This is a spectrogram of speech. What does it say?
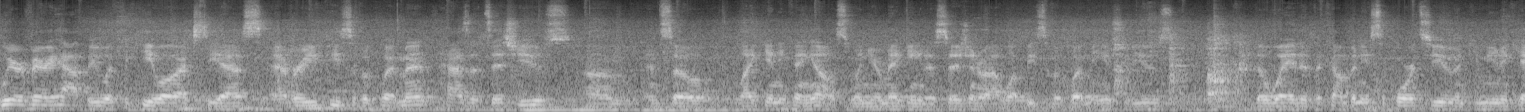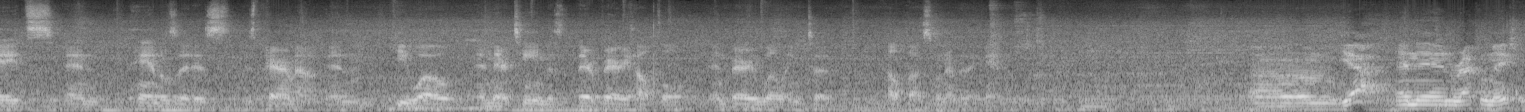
we're very happy with the Kiwo XTS. Every piece of equipment has its issues, um, and so like anything else, when you're making a decision about what piece of equipment you should use, the way that the company supports you and communicates and handles it is, is paramount. And Kiwo and their team is they're very helpful and very willing to help us whenever they can. Um, yeah, and then reclamation.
